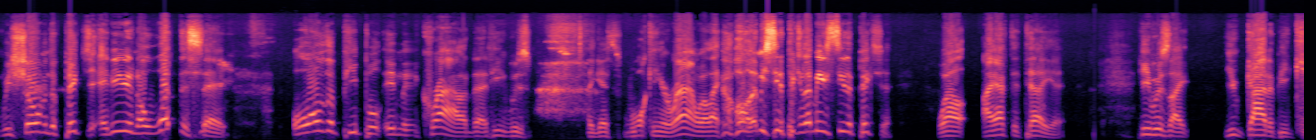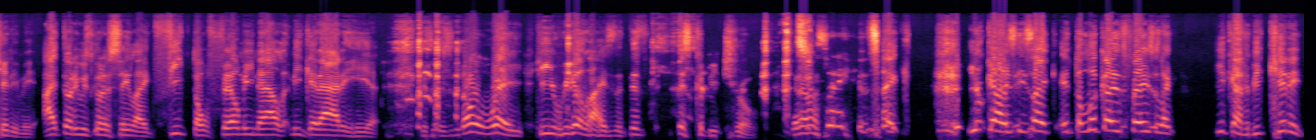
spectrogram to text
we show him the picture, and he didn't know what to say. All the people in the crowd that he was, I guess, walking around were like, "Oh, let me see the picture. Let me see the picture." Well, I have to tell you, he was like, "You got to be kidding me!" I thought he was going to say like, "Feet don't fail me now. Let me get out of here." Because there's no way he realized that this this could be true. You know what I'm saying? It's like you guys. He's like, and the look on his face is like, "You got to be kidding."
